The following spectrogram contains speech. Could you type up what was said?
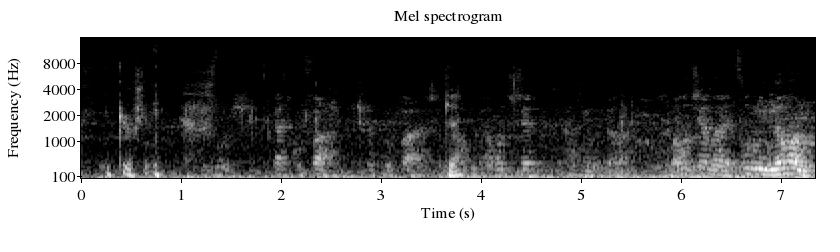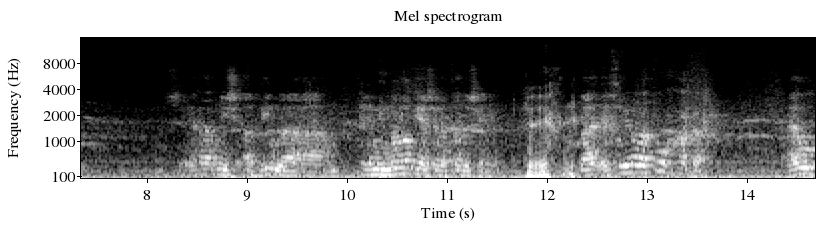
כובשים. כן. שבערוץ שבע יצרו מילון, שאיך אנחנו נשאבים לטרמינולוגיה של הצד השני. כן. ויצרו מילון הפוך אחר כך. היו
